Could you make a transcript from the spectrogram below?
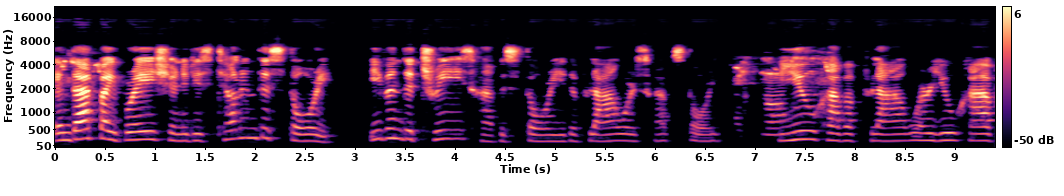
And that vibration, it is telling the story. Even the trees have a story, the flowers have a story. Mm-hmm. You have a flower, you have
